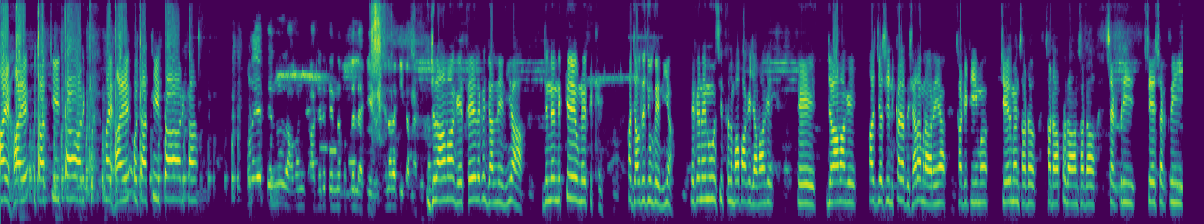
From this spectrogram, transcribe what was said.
ਹਾਏ ਹਾਏ ਓ ਚਾਚੀ ਤਾੜਕ ਹਾਏ ਹਾਏ ਓ ਚਾਚੀ ਤਾੜਕਾ। ਹੁਣ ਇਹ ਤਿੰਨ ਰਾਵਣ ਆ ਜਿਹੜੇ ਤਿੰਨ ਪੁਤਲੇ ਲੈ ਕੇ ਆਏ ਇਹਨਾਂ ਦਾ ਕੀ ਕਰਨਾ ਹੈ? ਜਲਾਵਾਂਗੇ ਇੱਥੇ ਲੇਕਿਨ ਜਲਨੇ ਨਹੀਂ ਆ ਜਿੰਨੇ ਨਿੱਕੇ ਉਹਨੇ ਤਿੱਖੇ ਆ ਜਲਦੇ ਜੁਲਦੇ ਨਹੀਂ ਆ ਲੇਕਿਨ ਇਹਨੂੰ ਅਸੀਂ ਤਲਮਾ ਪਾ ਕੇ ਜਾਵਾਂਗੇ ਤੇ ਜਲਾਵਾਂਗੇ। ਅੱਜ ਅਸੀਂ ਨਿੱਕਾ ਜਿਹਾ ਦੁਸ਼ਹਿਰਾ ਮਨਾ ਰਹੇ ਆ ਸਾਡੀ ਟੀਮ ਚੇਅਰਮੈਨ ਸਾਡਾ ਸਾਡਾ ਪ੍ਰਧਾਨ ਸਾਡਾ ਸੈਕਟਰੀ ਸਟੇਟ ਸੈਕਟਰੀ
